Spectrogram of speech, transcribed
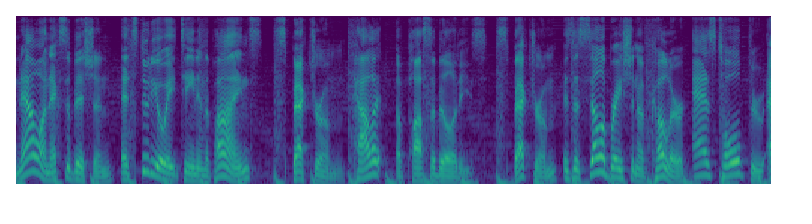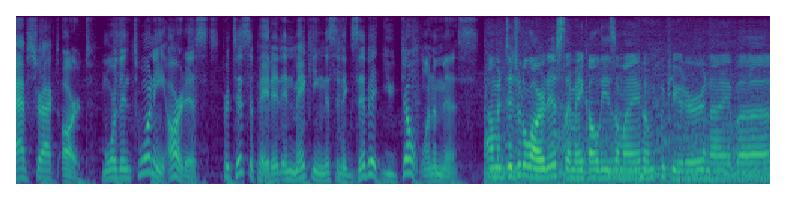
Now on exhibition at Studio 18 in the Pines, Spectrum, Palette of Possibilities. Spectrum is a celebration of color as told through abstract art. More than 20 artists participated in making this an exhibit you don't want to miss. I'm a digital artist. I make all these on my home computer and I've uh,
